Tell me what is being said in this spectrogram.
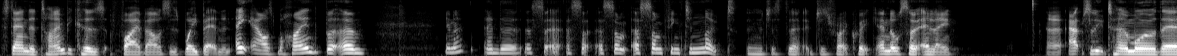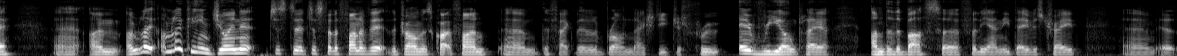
Standard Time because five hours is way better than eight hours behind. But um, you know, and uh, that's, that's, that's something to note. Uh, just uh, just right quick, and also LA, uh, absolute turmoil there. Uh, I'm I'm lo- I'm locally enjoying it just to, just for the fun of it. The drama is quite fun. Um, the fact that LeBron actually just threw every young player under the bus uh, for the Anthony Davis trade, um, it,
